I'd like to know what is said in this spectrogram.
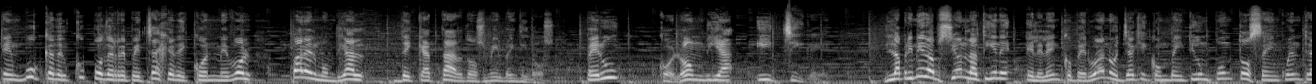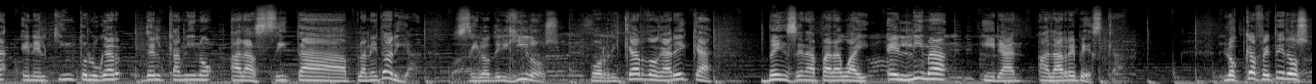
en busca del cupo de repechaje de Conmebol para el Mundial de Qatar 2022. Perú, Colombia y Chile. La primera opción la tiene el elenco peruano ya que con 21 puntos se encuentra en el quinto lugar del camino a la cita planetaria si los dirigidos por Ricardo Gareca vencen a Paraguay en Lima, irán a la repesca. Los cafeteros,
